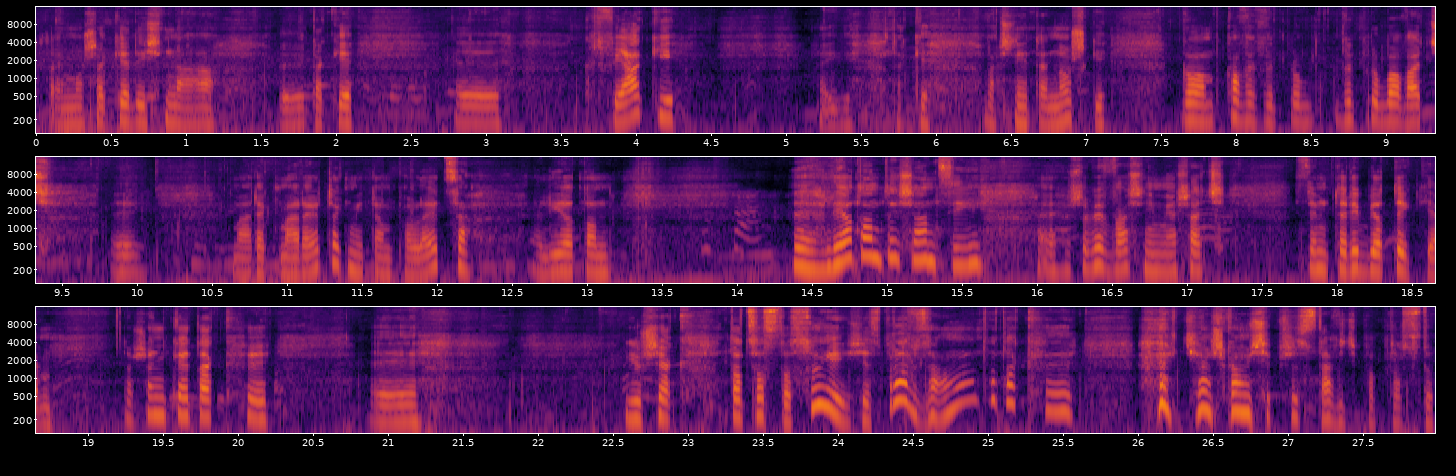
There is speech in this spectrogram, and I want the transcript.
Tutaj muszę kiedyś na y, takie y, krwiaki takie właśnie te nóżki gołąbkowe wyprób- wypróbować. Y, Marek Mareczek mi tam poleca. Lioton, y, Lioton 1000 i y, żeby właśnie mieszać z tym trybiotykiem. Troszeczkę tak y, już jak to co stosuję i się sprawdza, no to tak ciężko mi się przedstawić po prostu.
